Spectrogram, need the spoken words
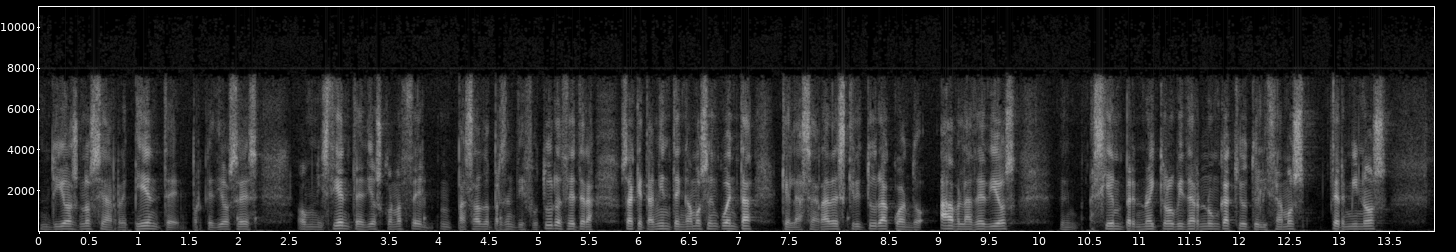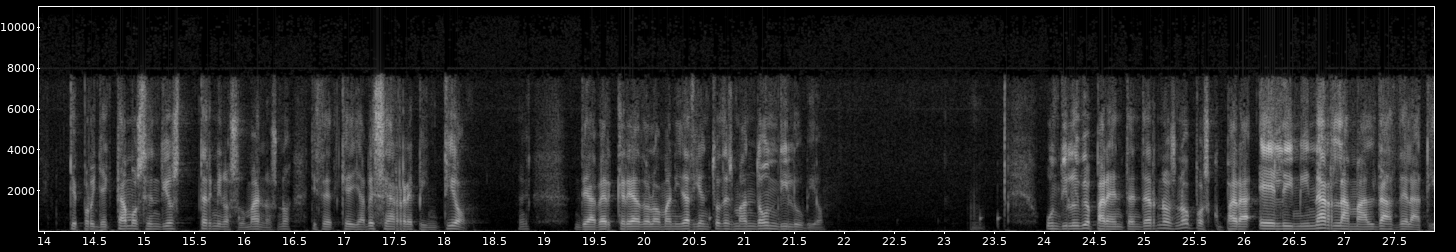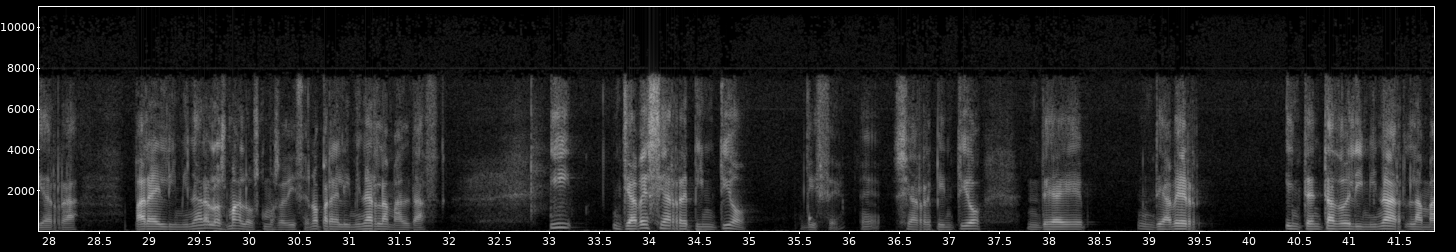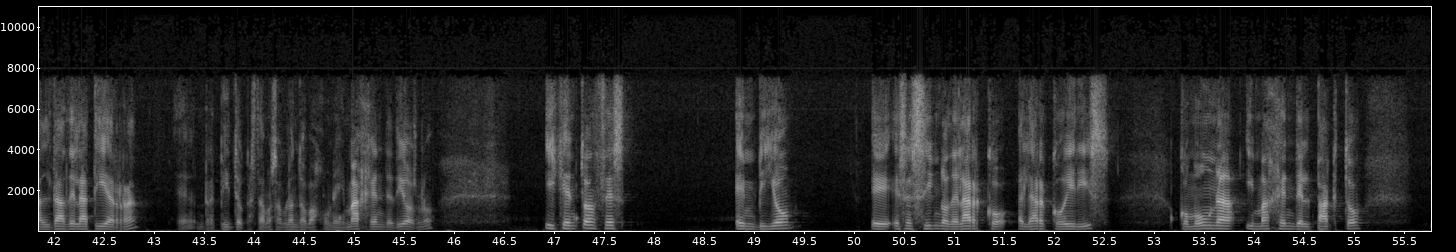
Dios no se arrepiente, porque Dios es omnisciente, Dios conoce el pasado, presente y futuro, etcétera. O sea que también tengamos en cuenta que la Sagrada Escritura, cuando habla de Dios, eh, siempre no hay que olvidar nunca que utilizamos términos que proyectamos en Dios términos humanos, ¿no? Dice que Yahvé se arrepintió ¿eh? de haber creado la humanidad y entonces mandó un diluvio. Un diluvio para entendernos, ¿no? Pues para eliminar la maldad de la tierra para eliminar a los malos, como se dice, ¿no? Para eliminar la maldad. Y Yahvé se arrepintió, dice, ¿eh? se arrepintió de, de, haber intentado eliminar la maldad de la tierra, ¿eh? repito que estamos hablando bajo una imagen de Dios, ¿no? Y que entonces envió eh, ese signo del arco, el arco iris, como una imagen del pacto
